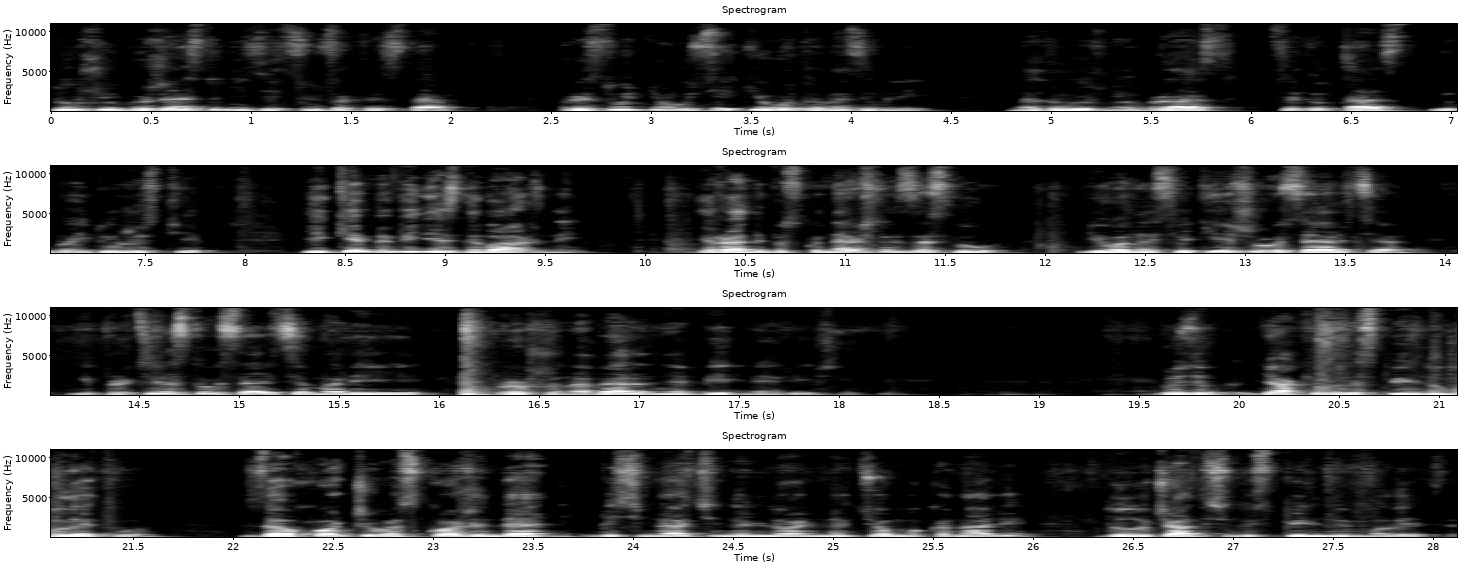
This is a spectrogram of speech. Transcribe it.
душу і божественність Ісуса Христа, присутнього у всіх кивотах на землі, на долужній образ, святотатств і байдужості, якими він є зневажний, і ради безконечних заслуг Його найсвятішого серця і причистого серця Марії, прошу навернення бідних грішників. Друзі, дякую за спільну молитву. Заохочу вас кожен день в 18.00 на цьому каналі долучатися до спільної молитви.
